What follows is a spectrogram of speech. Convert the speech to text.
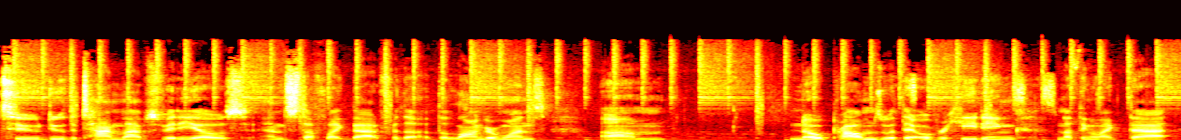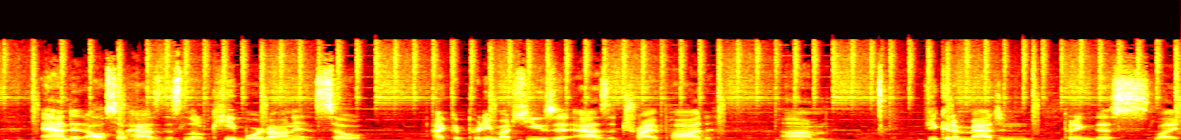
to do the time lapse videos and stuff like that for the the longer ones. Um, no problems with it overheating, nothing like that. And it also has this little keyboard on it, so I could pretty much use it as a tripod. Um, if you could imagine putting this, like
